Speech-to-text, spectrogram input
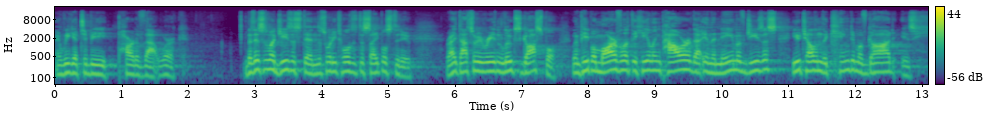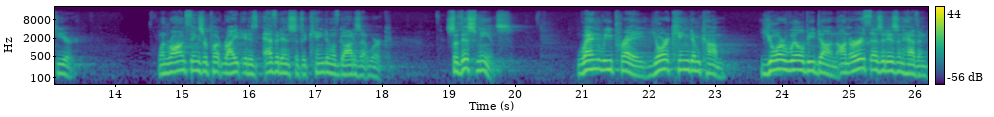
and we get to be part of that work. But this is what Jesus did and this is what he told his disciples to do. Right? That's what we read in Luke's gospel. When people marvel at the healing power that in the name of Jesus, you tell them the kingdom of God is here. When wrong things are put right, it is evidence that the kingdom of God is at work. So this means when we pray, Your kingdom come, Your will be done, on earth as it is in heaven,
